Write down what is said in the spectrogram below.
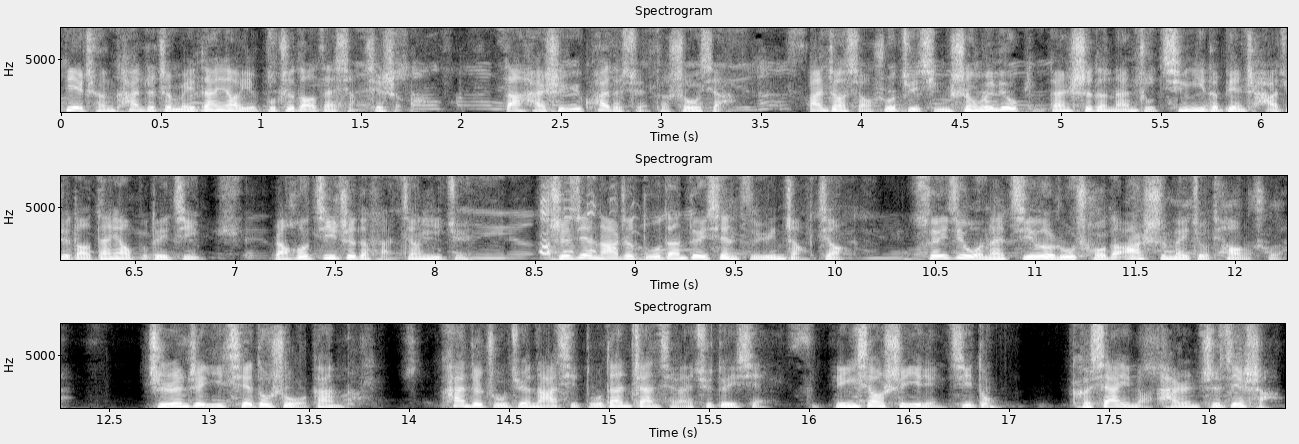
叶晨看着这枚丹药，也不知道在想些什么，但还是愉快的选择收下。按照小说剧情，身为六品丹师的男主轻易的便察觉到丹药不对劲，然后机智的反将一军，直接拿着毒丹兑现紫云掌教。随即我那嫉恶如仇的二师妹就跳了出来。指认这一切都是我干的。看着主角拿起毒丹站起来去兑现，凌霄是一脸激动。可下一秒他人直接傻了，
